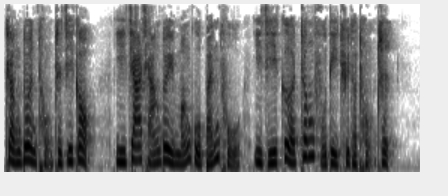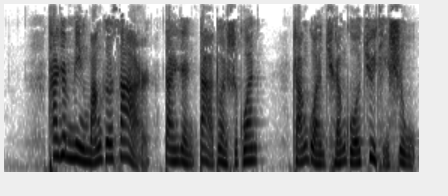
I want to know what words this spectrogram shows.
整顿统治机构，以加强对蒙古本土以及各征服地区的统治。他任命芒哥萨尔担任大段事官，掌管全国具体事务。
